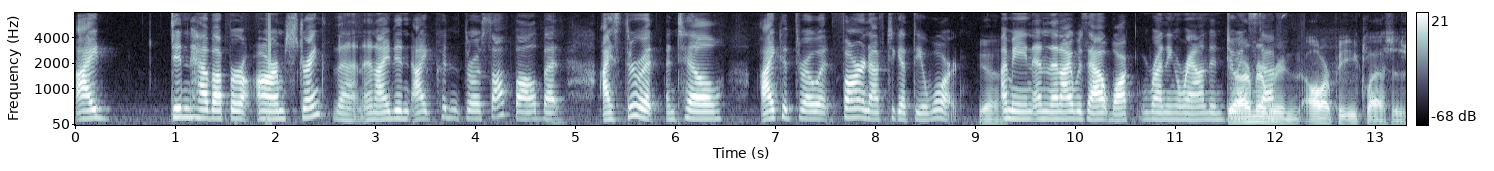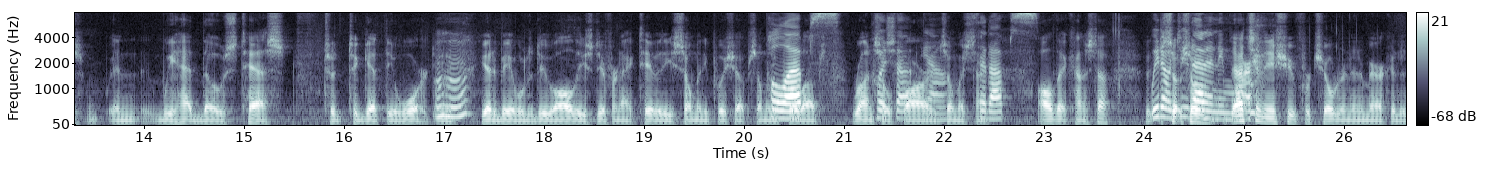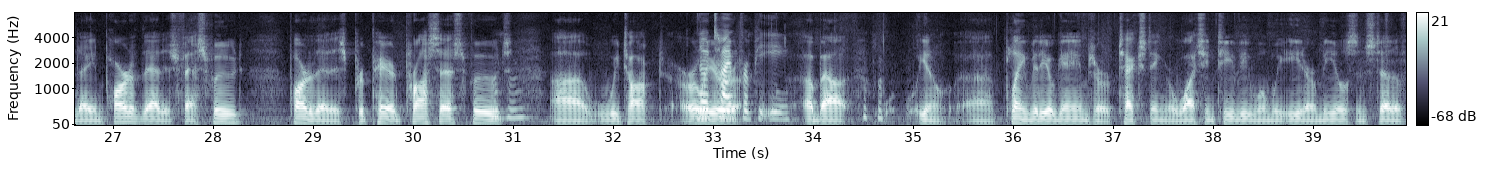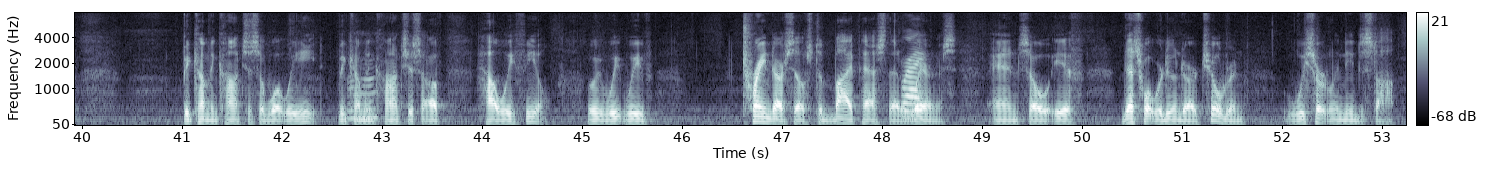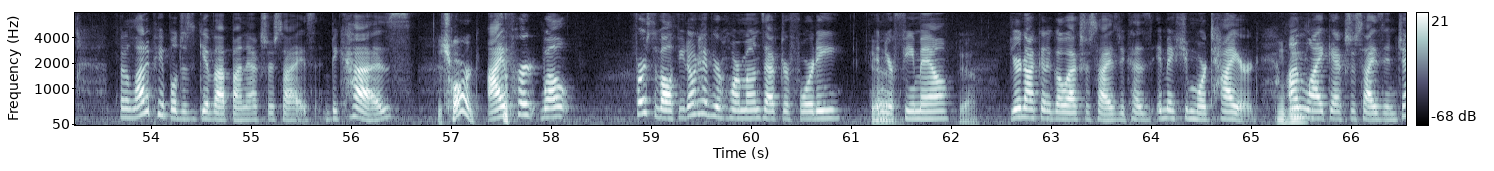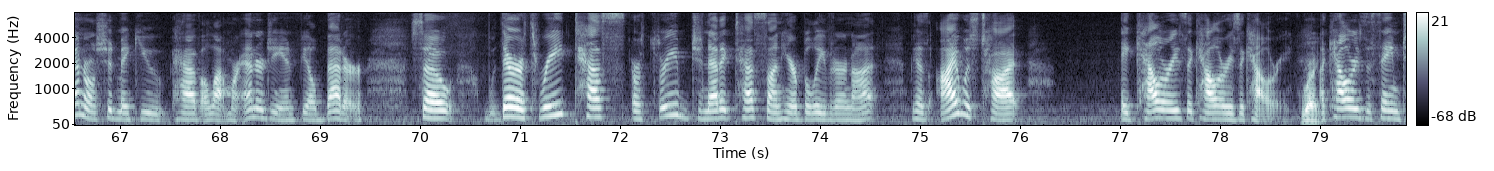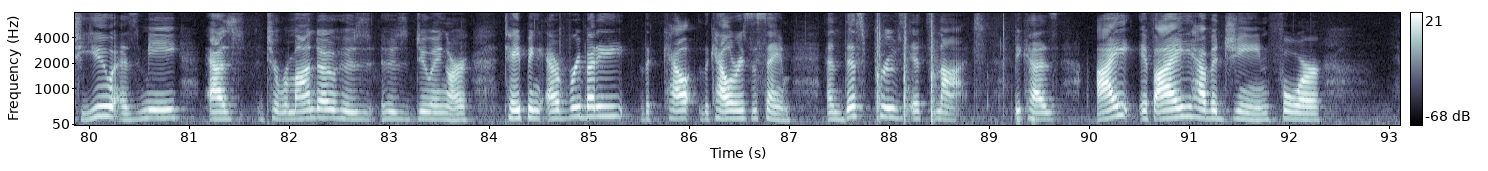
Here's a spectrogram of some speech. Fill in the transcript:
I didn't have upper arm strength then, and I didn't. I couldn't throw a softball, but I threw it until I could throw it far enough to get the award. Yeah. I mean, and then I was out walk, running around and doing Yeah, I remember stuff. in all our PE classes, and we had those tests to, to get the award. You, know, mm-hmm. you had to be able to do all these different activities, so many push-ups, so many Pull-ups, pull-ups, run so far yeah, and so much time, sit-ups. all that kind of stuff. We don't so, do so that anymore. That's an issue for children in America today, and part of that is fast food. Part of that is prepared processed foods. Uh, we talked earlier no time for PE. about you know uh, playing video games or texting or watching TV when we eat our meals instead of becoming conscious of what we eat, becoming Mm-hmm. conscious of how we feel. We, we, we've trained ourselves to bypass that Right. awareness, and so if that's what we're doing to our children, we certainly need to stop. But a lot of people just give up on exercise because It's hard. I've heard. Well, first of all, if you don't have your hormones after 40 Yeah. and you're female, Yeah. you're not going to go exercise because it makes you more tired. Mm-hmm. Unlike exercise in general, should make you have a lot more energy and feel better. So there are three tests or three genetic tests on here, believe it or not, because I was taught a calorie is a calorie is a calorie. Right. A calorie is the same to you as me as to Ramondo, who's who's doing our taping. Everybody, the cal the calorie is the same, and this proves it's not because I if I have a gene for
